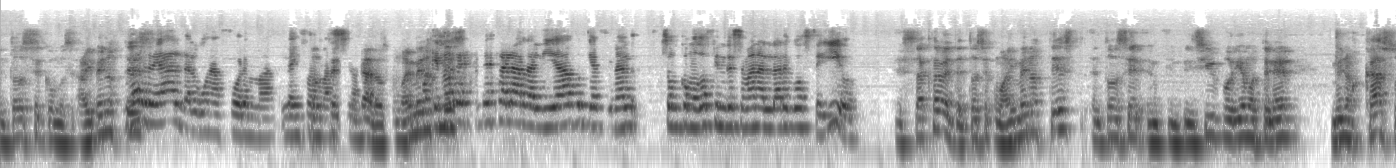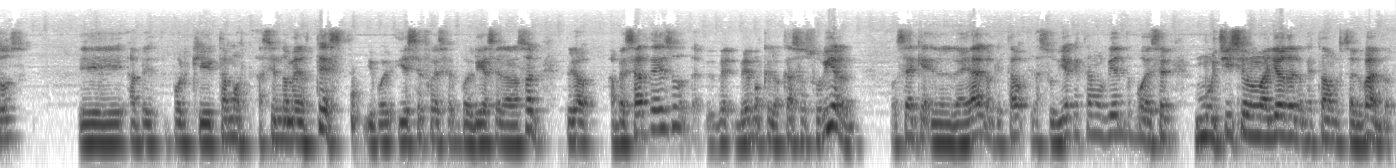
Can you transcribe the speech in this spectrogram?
entonces, como hay menos test... No es real de alguna forma la información. claro, como hay menos porque no refleja la realidad porque al final son como dos fines de semana largos seguidos. Exactamente, entonces como hay menos test, entonces en, principio podríamos tener menos casos eh, porque estamos haciendo menos test y, y ese fue, podría ser la razón. Pero a pesar de eso, vemos que los casos subieron. O sea que en realidad lo que está, la subida que estamos viendo puede ser muchísimo mayor de lo que estamos observando,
